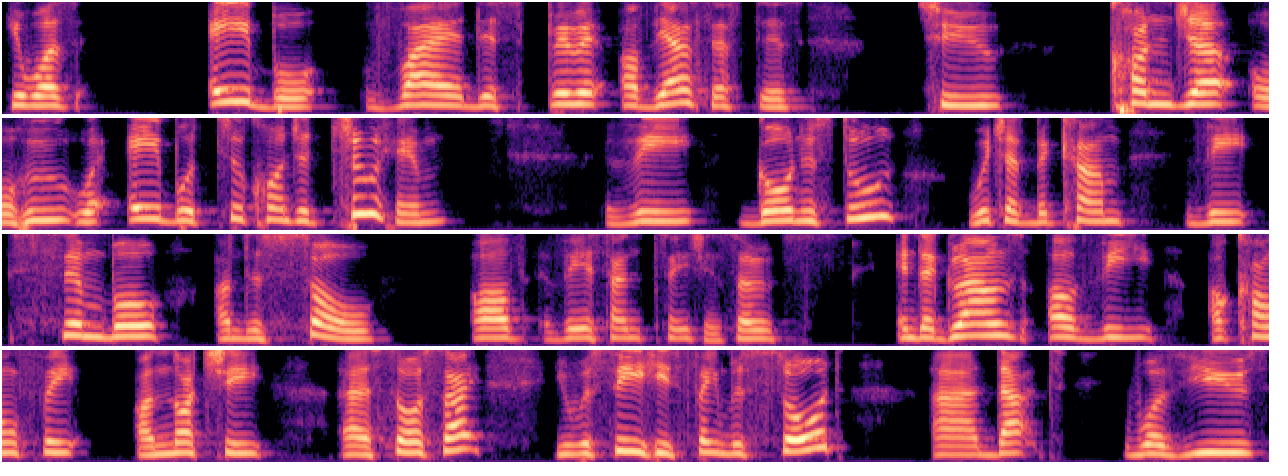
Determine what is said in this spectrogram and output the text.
he was able, via the spirit of the ancestors, to conjure or who were able to conjure to him the golden stool, which has become the symbol and the soul of the Asante. So, in the grounds of the Okomfo Anokye uh, sword site, you will see his famous sword uh, that was used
